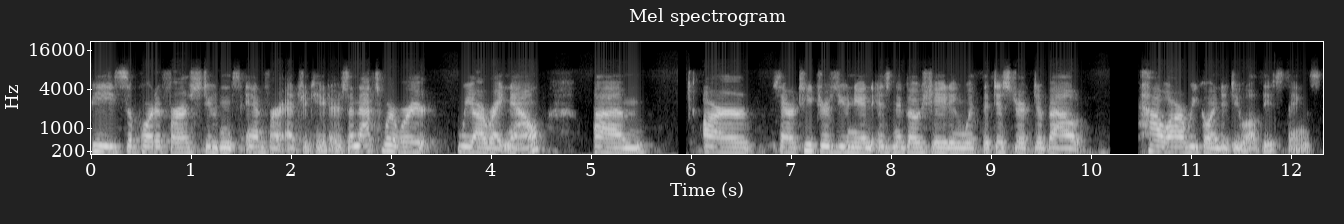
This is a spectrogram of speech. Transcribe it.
be supportive for our students and for our educators, and that's where we're we are right now. Um, our our teachers union is negotiating with the district about how are we going to do all these things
